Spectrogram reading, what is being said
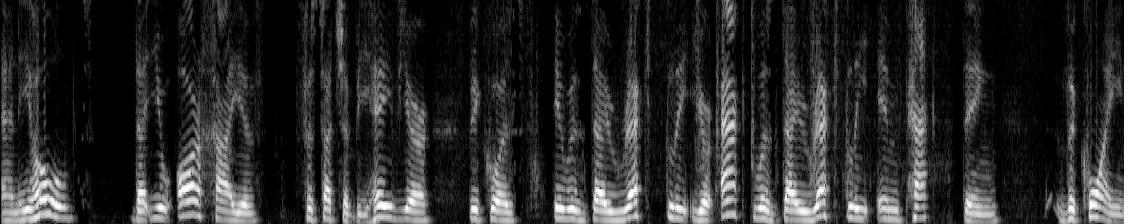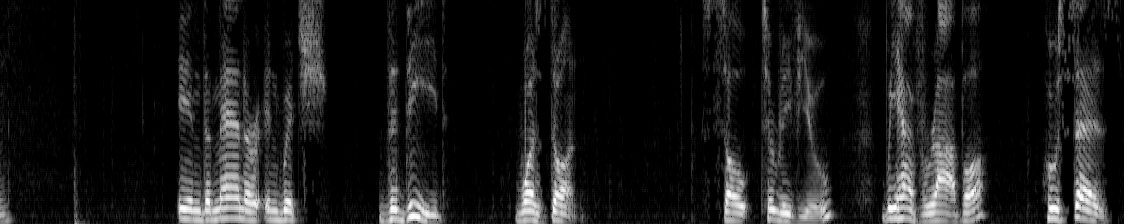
and he holds that you are chayiv for such a behavior because it was directly, your act was directly impacting the coin in the manner in which the deed was done. So, to review, we have Rabbah, who says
